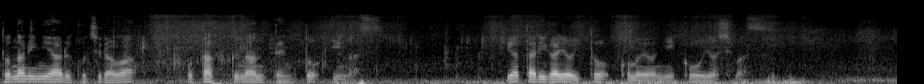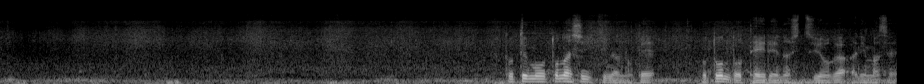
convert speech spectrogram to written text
隣にあるこちらはおたふく難点と言います。日当たりが良いとこのように紅葉します。とてもおとなしい木なのでほとんど手入れの必要がありません。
